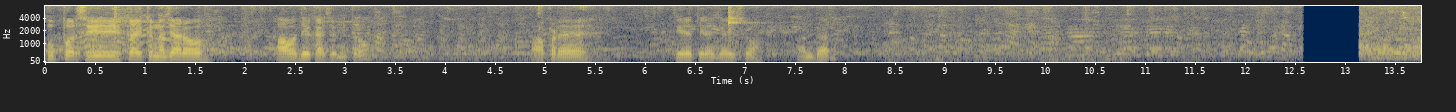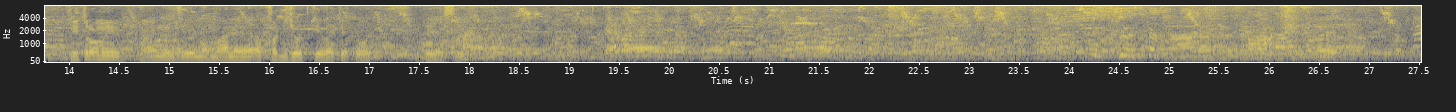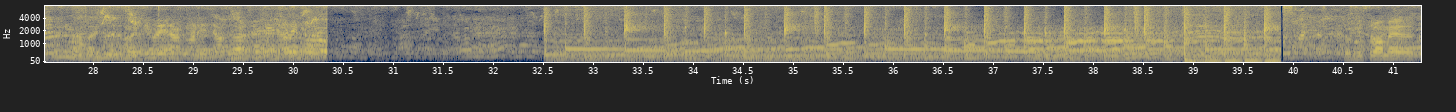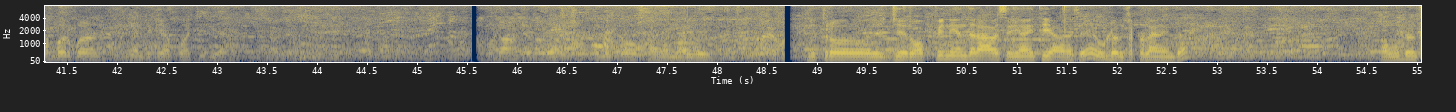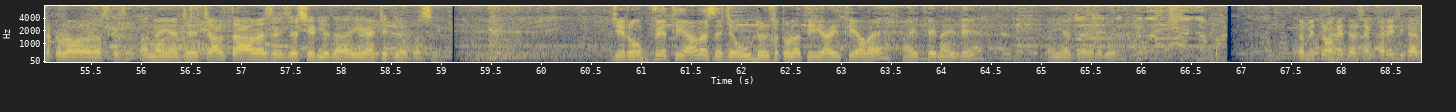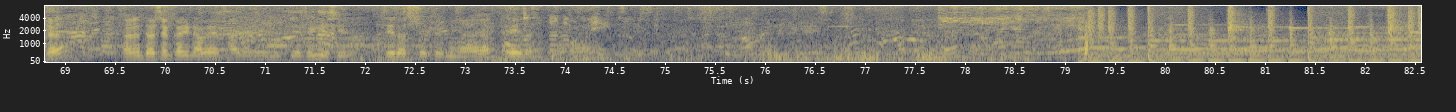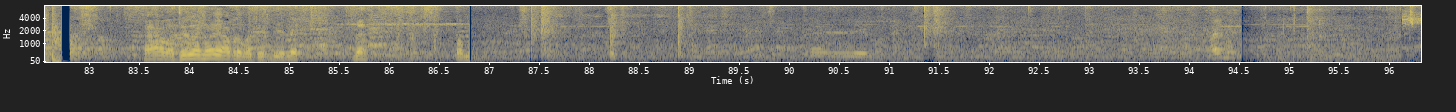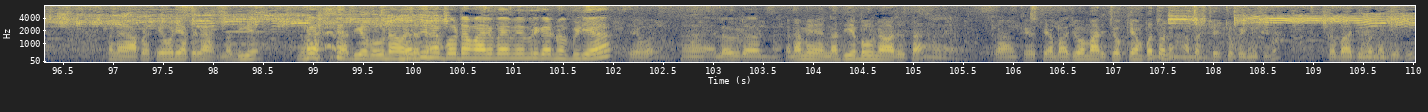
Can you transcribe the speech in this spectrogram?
ઉપરથી કંઈક નજારો આવો દેખાય છે મિત્રો. આપણે ધીરે ધીરે જઈશું અંદર. મિત્રો અમે ફાઇનલ જે માને અખંડ જ્યોત કહેવાય તે પહોંચ થઈ હશે તો મિત્રો અમે ગબ્બર ઉપર મેન જગ્યાએ પહોંચી ગયા છે મિત્રો જે રોપવેની અંદર આવે છે અહીંથી આવે છે, ઉડન ખટોલાની અંદર. આ ઉડન ખટોલાવાળો રસ્તો છે. અને અહીંયા જે ચાલતા આવે છે, જે સીડીઓ દ્વારા અહીંયા જગ્યા ઉપર છે. જે રોપવેથી આવે છે, જે ઉડન ખટોલાથી અહીંથી આવે અહીંથી અહીંથી, અહીંયા જાય બધું. તો મિત્રો, અમે દર્શન કરી લીધા છે. અને દર્શન કરીને હવે ફાઇનલી નીચે જઈએ છીએ, જે રસ્તો છે આયા એ હા વધી નહીં આપણે વધી દઈએ લે લે. અને આપણે કેવડિયા પેલા નદીએ. નદીએ બહુ નાવા નદીના ફોટા મારી પાસે મેમરી કાર્ડમાં પીડ્યા એવો? હા લોકડાઉન અને અમે નદીએ બહુ નાવા જતા. કારણ કે ત્યાં બાજુ અમારે જો કેમ્પ હતો ને આપણે સ્ટેચ્યુ પી યુનિટીનો તો બાજુમાં નદી હતી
